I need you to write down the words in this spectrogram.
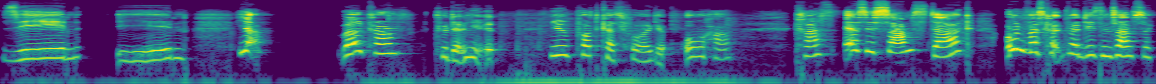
Sehen ihn. Ja, welcome to the new, new Podcast-Folge. Oha, krass, es ist Samstag. Und was könnten wir diesen Samstag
